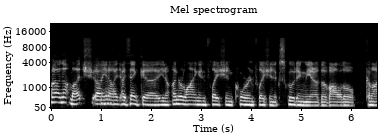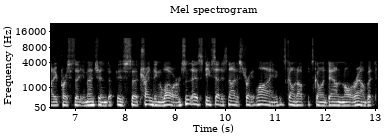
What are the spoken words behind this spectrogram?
Uh, not much. Uh, You know, I, I think uh, you know underlying inflation, core inflation, excluding you know the volatile commodity prices that you mentioned, is uh, trending lower. It's, as Steve said, it's not a straight line. It's going up, it's going down, and all around. But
